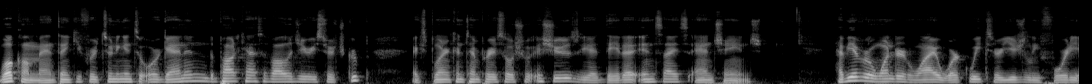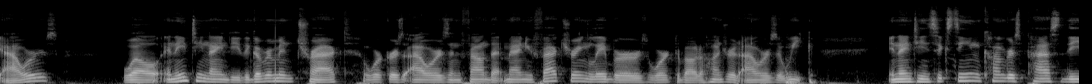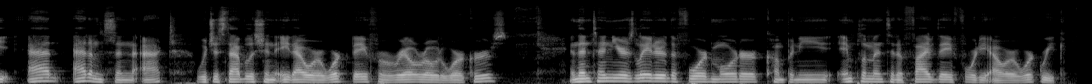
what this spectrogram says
Welcome and thank you for tuning into Organon, the podcast of Ology Research Group, exploring contemporary social issues via data, insights, and change. Have you ever wondered why work weeks are usually 40 hours? Well, in 1890, the government tracked workers' hours and found that manufacturing laborers worked about 100 hours a week. In 1916, Congress passed the Ad- Adamson Act, which established an eight hour workday for railroad workers. And then 10 years later, the Ford Motor Company implemented a five day, 40 hour work week.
